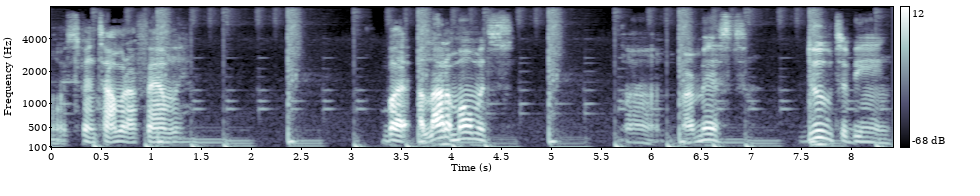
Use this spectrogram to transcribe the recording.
We spend time with our family. But a lot of moments uh, are missed due to being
